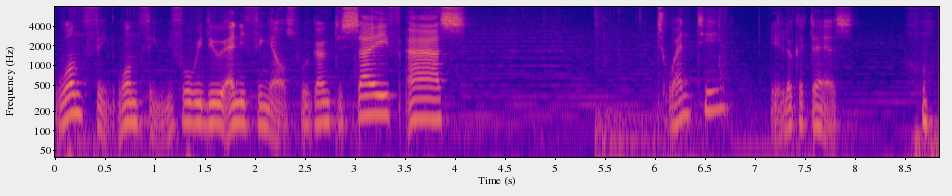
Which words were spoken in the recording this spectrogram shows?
one thing one thing before we do anything else we're going to save as 20 yeah, look at this.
